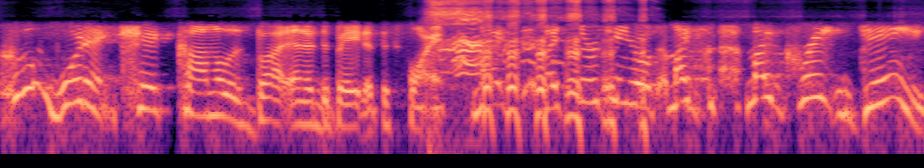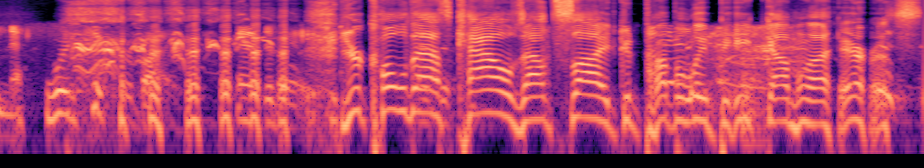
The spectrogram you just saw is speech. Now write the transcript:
who wouldn't kick Kamala's butt in a debate at this point? My 13 year old, my my Great Dane would kick her butt in a debate. Your cold ass cows outside could probably beat Kamala Harris.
